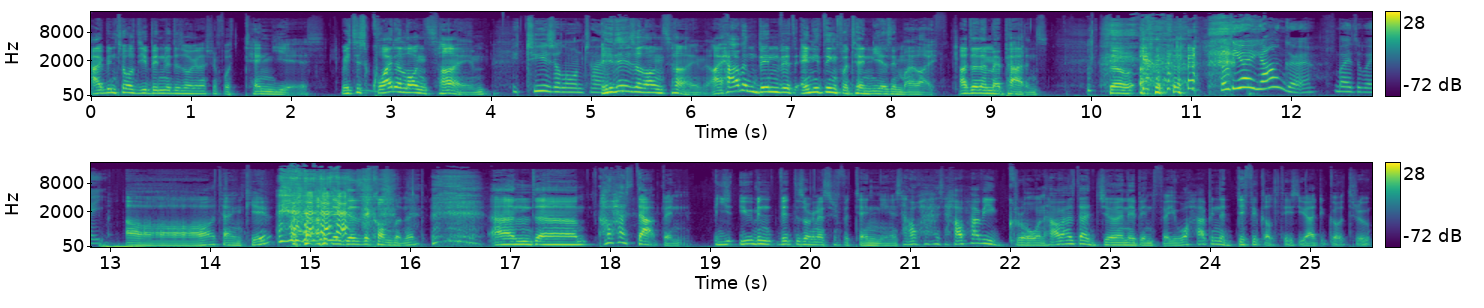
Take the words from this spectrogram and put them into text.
I've been told you've been with this organization for 10 years, which is quite a long time. It is a long time. It is a long time. I haven't been with anything for 10 years in my life, other than my parents. So. well, you're younger, by the way. Oh, thank you. I think that's a compliment. And um, how has that been? You, you've been with this organization for 10 years. How has how have you grown? How has that journey been for you? What have been the difficulties you had to go through?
